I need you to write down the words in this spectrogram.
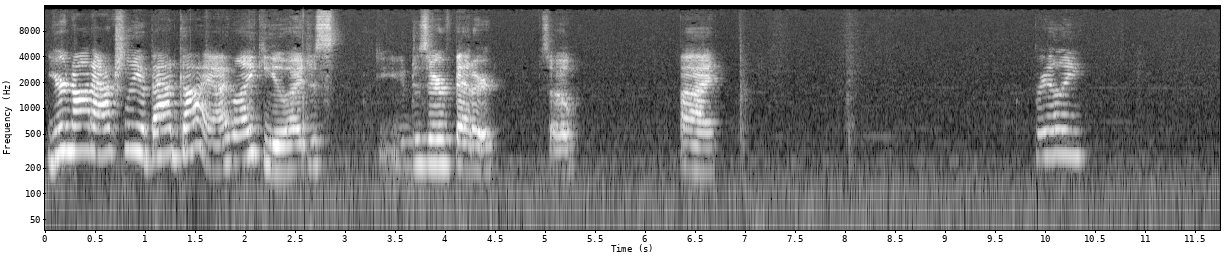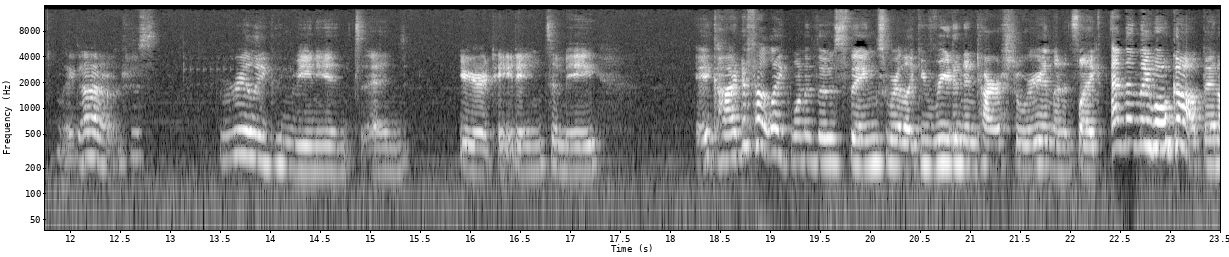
you're not actually a bad guy. I like you. I just you deserve better. So, bye. Really? Like I don't just really convenient and irritating to me. It kind of felt like one of those things where like you read an entire story and then it's like and then they woke up and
